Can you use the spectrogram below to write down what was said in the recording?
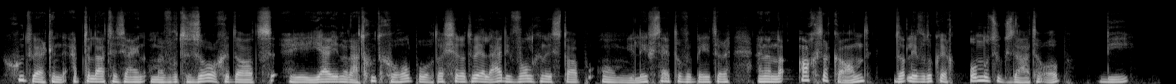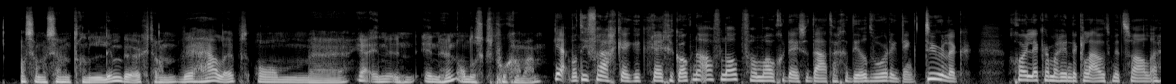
goed werkende app te laten zijn, om ervoor te zorgen dat jij inderdaad goed geholpen wordt. Als je dat wil, hè, die volgende stap om je leeftijd te verbeteren. En aan de achterkant, dat levert ook weer onderzoeksdata op, die Centrum Limburg dan weer helpt om uh, ja, in, in, in, hun onderzoeksprogramma. Ja, want die vraag kreeg, kreeg ik ook na afloop van mogen deze data gedeeld worden? Ik denk, tuurlijk, gooi lekker maar in de cloud met z'n allen.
